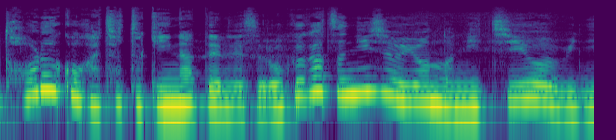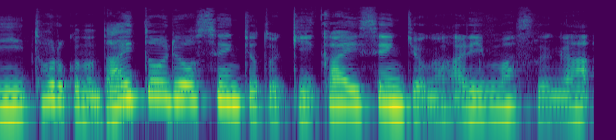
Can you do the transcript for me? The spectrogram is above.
トルコがちょっと気になってるんです。6月24の日曜日にトルコの大統領選挙と議会選挙がありますが、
